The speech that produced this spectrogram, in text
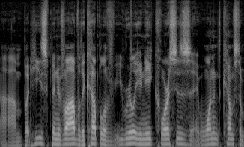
Um, but he's been involved with a couple of really unique courses. Uh, one that comes to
